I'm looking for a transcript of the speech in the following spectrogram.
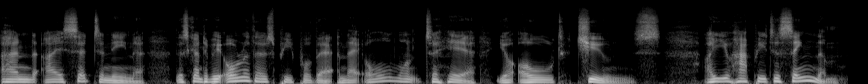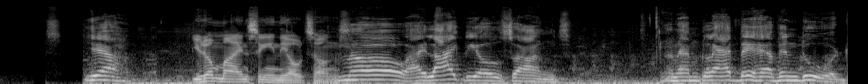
And I said to Nina, There's going to be all of those people there, and they all want to hear your old tunes. Are you happy to sing them? Yeah. You don't mind singing the old songs? No, I like the old songs. And I'm glad they have endured.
